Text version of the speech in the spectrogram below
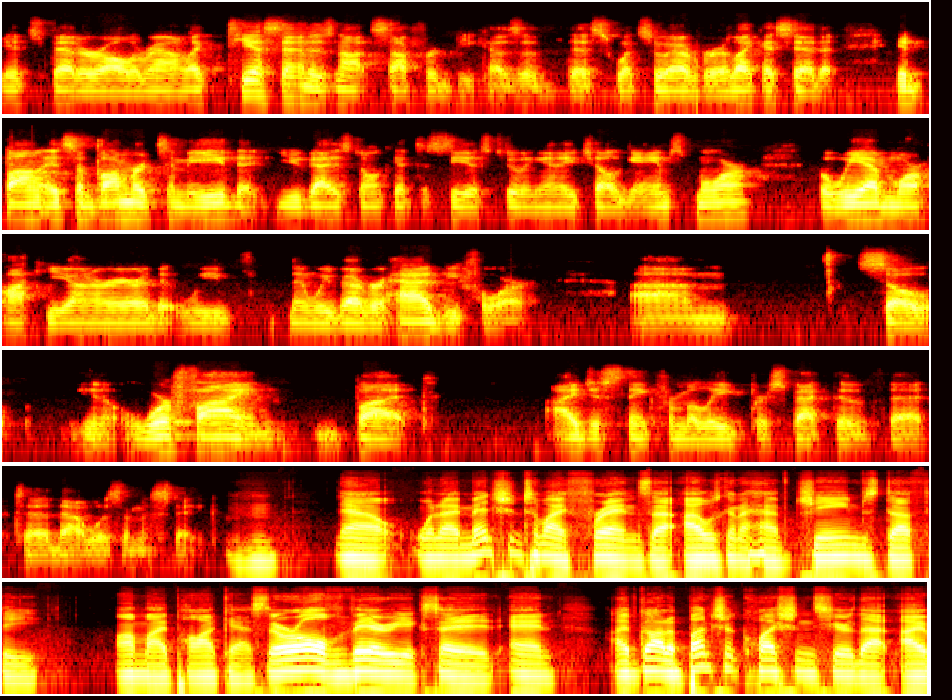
it's better all around. Like TSN has not suffered because of this whatsoever. Like I said, it bum, it's a bummer to me that you guys don't get to see us doing NHL games more. But we have more hockey on our air that we've than we've ever had before. Um, so you know we're fine, but I just think from a league perspective that uh, that was a mistake. Mm-hmm. Now, when I mentioned to my friends that I was going to have James Duthie on my podcast, they're all very excited. And I've got a bunch of questions here that I,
